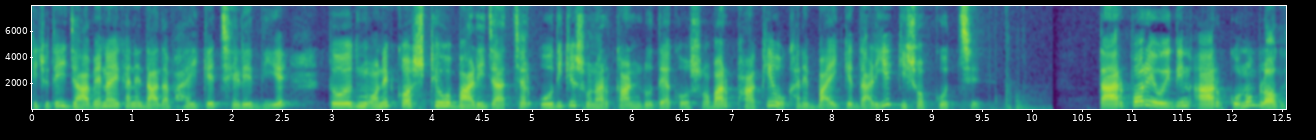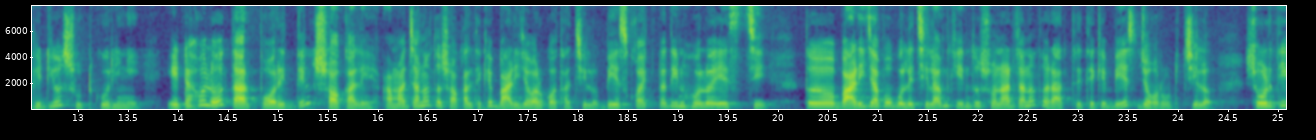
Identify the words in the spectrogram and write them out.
কিছুতেই যাবে না এখানে দাদা ভাইকে ছেড়ে দিয়ে তো অনেক কষ্টে ও বাড়ি যাচ্ছে। আর ওদিকে সোনার কাণ্ড, দেখো, সবার ফাঁকে ওখানে বাইকে দাঁড়িয়ে কী সব করছে। তারপরে ওই দিন আর কোনো ব্লগ ভিডিও শ্যুট করিনি। এটা হলো তার পরের দিন সকালে। আমার জানো তো, সকাল থেকে বাড়ি যাওয়ার কথা ছিল। বেশ কয়েকটা দিন হলো এসছি। তো বাড়ি যাব বলেছিলাম, কিন্তু সোনার জানো তো, রাত্রি থেকে বেশ জ্বর উঠছিল। সর্দি,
